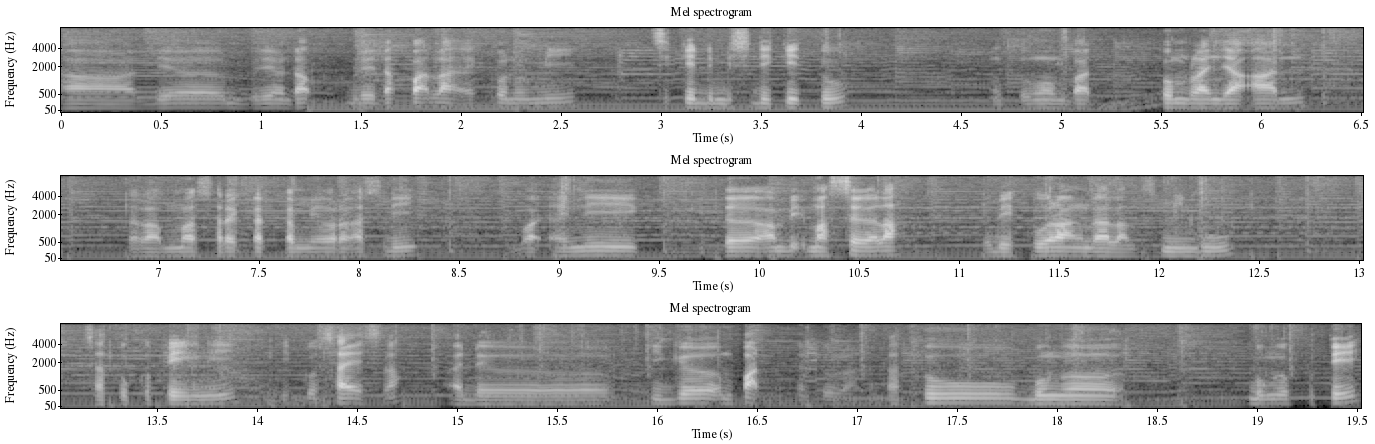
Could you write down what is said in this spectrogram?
Uh, dia boleh dap, boleh dapatlah ekonomi sikit demi sedikit tu untuk membuat pembelanjaan dalam masyarakat kami orang asli. Buat ini kita ambil masa lah. Lebih kurang dalam seminggu satu keping ni. Ikut saiz lah. Ada tiga empat satu lah. Satu bunga bunga putih.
